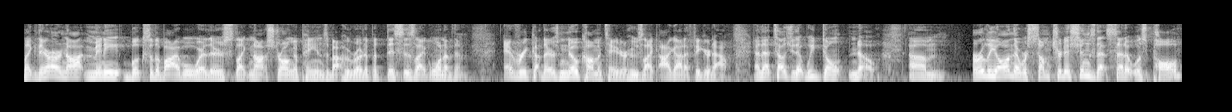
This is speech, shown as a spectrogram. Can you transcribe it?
Like, there are not many books of the Bible where there's like not strong opinions about who wrote it, but this is like one of them. Every there's no commentator who's like, I got it figured out, and that tells you that we don't know. Um, Early on, there were some traditions that said it was Paul.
